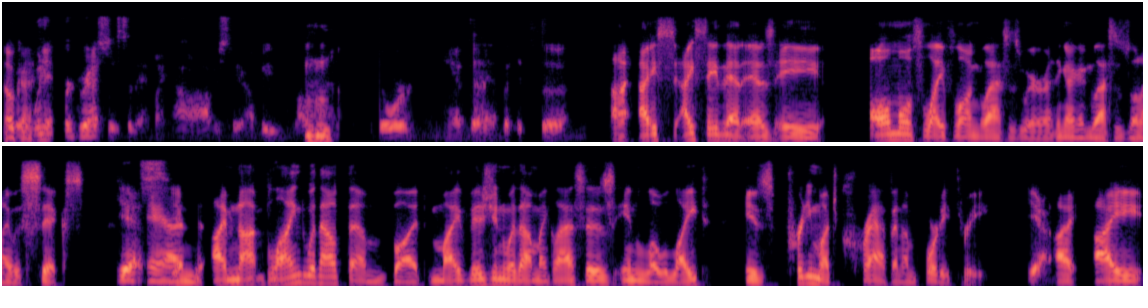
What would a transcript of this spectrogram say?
Okay. When, when it progresses to that, like, oh, obviously, I'll be I'll mm-hmm. the door and have that, but it's uh. I, I, I say that as a almost lifelong glasses wearer. I think I got glasses when I was six. Yes. And yeah. I'm not blind without them, but my vision without my glasses in low light is pretty much crap and I'm 43. Yeah. I I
